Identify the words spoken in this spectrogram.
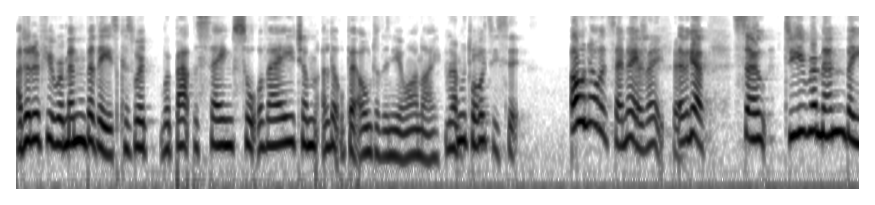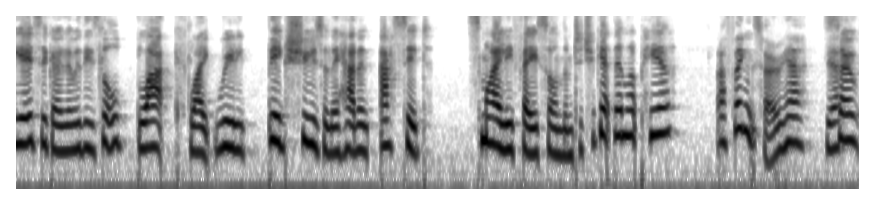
I don't know if you remember these because we're we're about the same sort of age. I'm a little bit older than you, aren't I? I'm 46. Oh no, it's same age. Same age, There we go. So, do you remember years ago there were these little black, like really big shoes, and they had an acid smiley face on them? Did you get them up here? I think so, yeah. yeah. So,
